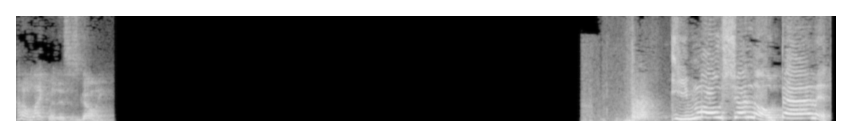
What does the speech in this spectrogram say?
I don't like where this is going. Emotional damage.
